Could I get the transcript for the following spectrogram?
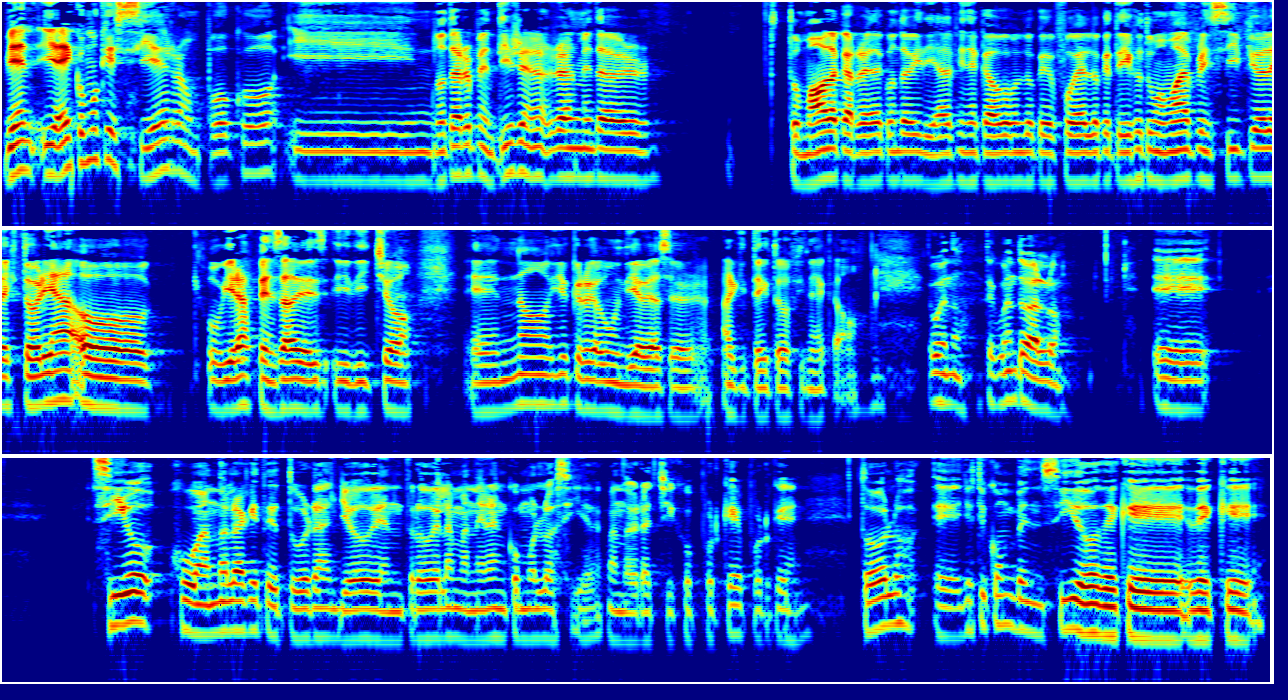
Bien, y ahí como que cierra un poco y no te arrepentís realmente de haber tomado la carrera de contabilidad al fin y al cabo con lo que fue lo que te dijo tu mamá al principio de la historia o hubieras pensado y, dicho, eh, no, yo creo que algún día voy a ser arquitecto al fin y al cabo? Bueno, te cuento algo. Eh, sigo jugando a la arquitectura yo dentro de la manera en cómo lo hacía cuando era chico. ¿Por qué? Porque todos los, eh, yo estoy convencido de que, de que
